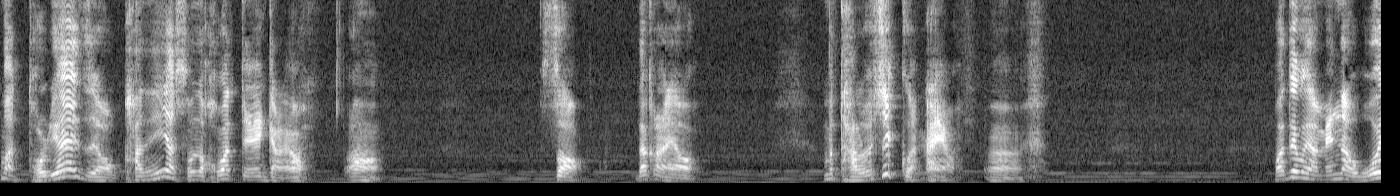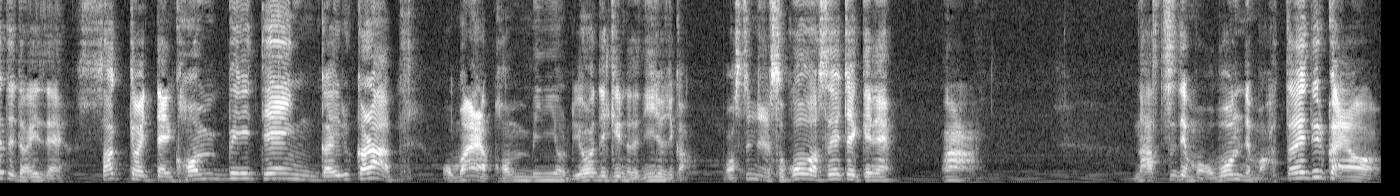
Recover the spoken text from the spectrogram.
まあとりあえずよ金にはそんな困ってねえからよ。うん。そう。だからよ。まあ楽しくはないよ。うん。まあでもやみんな覚えておいた方がいいぜ。さっきも言ったようにコンビニ店員がいるからお前らコンビニを利用できるので24時間。忘れてそこを忘れちゃいけねえ。うん夏でもお盆でも働いてるかよ。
